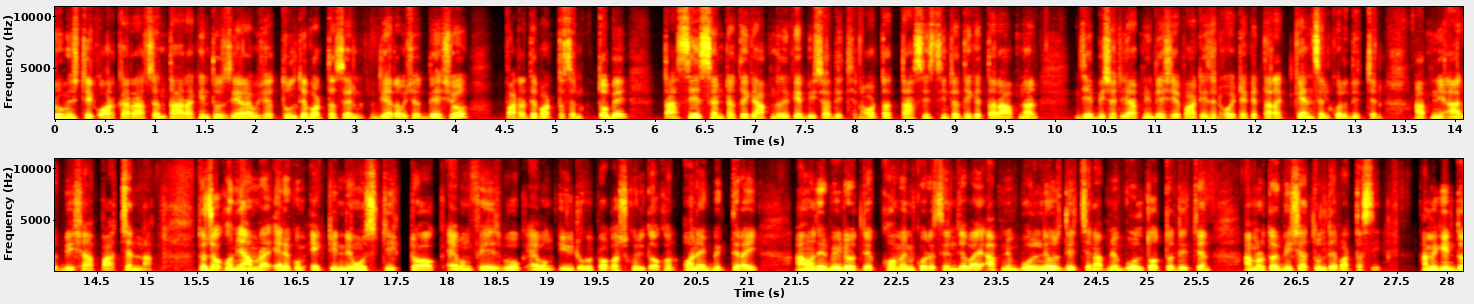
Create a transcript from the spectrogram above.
ডোমেস্টিক ওয়ার্কাররা আছেন, তারা কিন্তু জিয়ারা বিষয় তুলতে পারতেছেন, জিয়ারা বিষয় দেশেও পাঠাতে পারতেছেন। তবে তাসির সেন্টার থেকে আপনাদেরকে ভিসা দিচ্ছেন। অর্থাৎ তাসির সেন্টার থেকে তারা আপনার যে ভিসাটি আপনি দেশে পাঠিয়েছেন, ওইটাকে তারা ক্যান্সেল করে দিচ্ছেন। আপনি আর ভিসা পাচ্ছেন না। তো যখনই আমরা এরকম একটি নিউজ টিকটক এবং ফেসবুক এবং ইউটিউবে প্রকাশ করি, তখন অনেক ব্যক্তিরাই আমাদের ভিডিওতে কমেন্ট করেছেন যে, ভাই, আপনি ভুল নিউজ দিচ্ছেন, আপনি ভুল তথ্য দিচ্ছেন, আমরা তো ভিসা তুলতে পারতাছি। আমি কিন্তু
